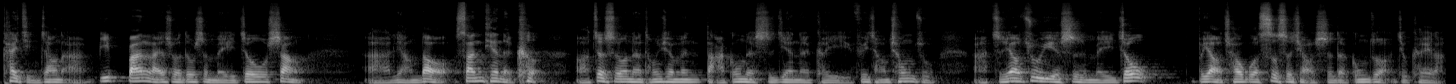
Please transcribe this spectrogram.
太紧张的啊，一般来说都是每周上啊两到三天的课。啊，这时候呢，同学们打工的时间呢可以非常充足啊，只要注意是每周不要超过四十小时的工作就可以了。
